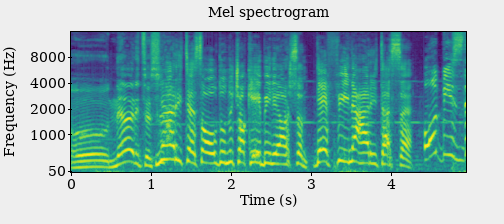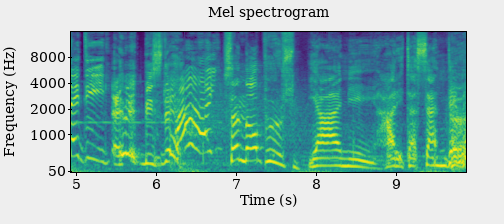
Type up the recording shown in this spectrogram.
Oo, ne haritası? Ne haritası olduğunu çok iyi biliyorsun. Define haritası. O bizde değil. Evet bizde. Ay! Sen ne yapıyorsun? Yani harita sende mi?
